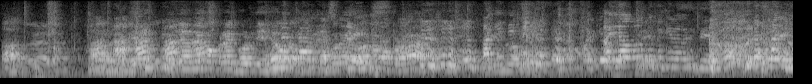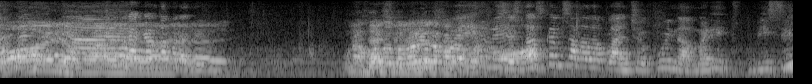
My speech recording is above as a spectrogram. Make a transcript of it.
A ver. Yo ya me compré por 10 euros. porque por 10 euros no. Hay algo que te quiero decir, ¿no? Ay, ay, ay. Una carta ay, para ay, ti. Una foto con Oli y lo compro por Si estàs cansada de planxa, cuina, marit, bici,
